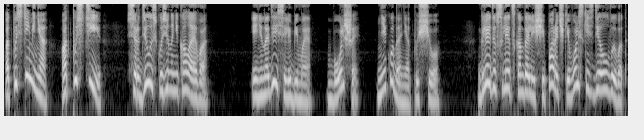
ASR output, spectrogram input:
«Отпусти меня! Отпусти!» — сердилась кузина Николаева. «И не надейся, любимая, больше никуда не отпущу». Глядя вслед скандалящей парочки, Вольский сделал вывод.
